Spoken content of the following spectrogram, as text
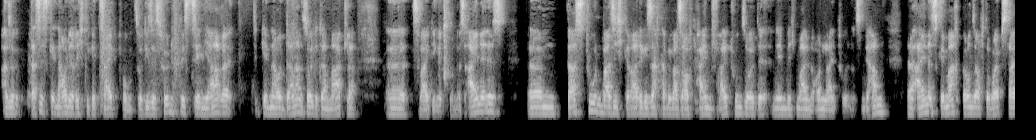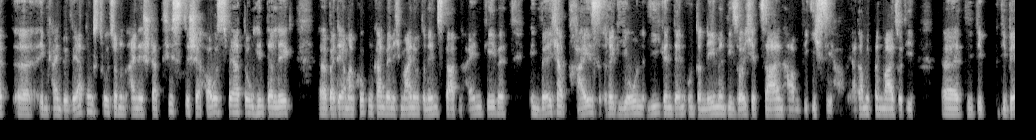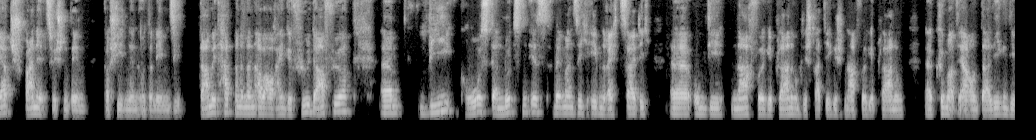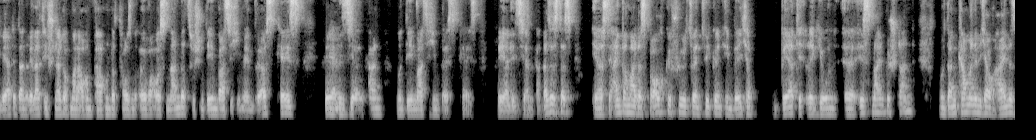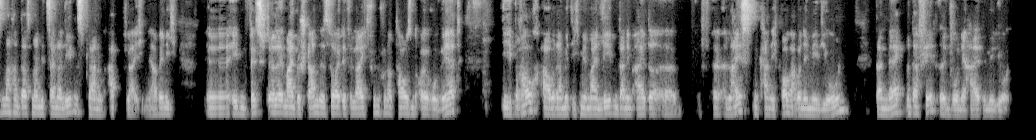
Also das ist genau der richtige Zeitpunkt. So dieses fünf bis zehn Jahre, genau da sollte der Makler äh, zwei Dinge tun. Das eine ist, ähm, das tun, was ich gerade gesagt habe, was er auf keinen Fall tun sollte, nämlich mal ein Online-Tool nutzen. Wir haben äh, eines gemacht bei uns auf der Website, äh, eben kein Bewertungstool, sondern eine statistische Auswertung hinterlegt, äh, bei der man gucken kann, wenn ich meine Unternehmensdaten eingebe, in welcher Preisregion liegen denn Unternehmen, die solche Zahlen haben, wie ich sie habe. Ja, damit man mal so die, äh, die, die, die Wertspanne zwischen den verschiedenen Unternehmen sieht. Damit hat man dann aber auch ein Gefühl dafür, ähm, wie groß der Nutzen ist, wenn man sich eben rechtzeitig äh, um die Nachfolgeplanung, um die strategische Nachfolgeplanung äh, kümmert. Ja, und da liegen die Werte dann relativ schnell doch mal auch ein paar hunderttausend Euro auseinander zwischen dem, was ich im Worst Case realisieren kann und dem, was ich im Best Case realisieren kann. Das ist das Erste. Einfach mal das Bauchgefühl zu entwickeln, in welcher Werteregion äh, ist mein Bestand. Und dann kann man nämlich auch eines machen, dass man mit seiner Lebensplanung abgleichen. Ja, wenn ich äh, eben feststelle, mein Bestand ist heute vielleicht 500.000 Euro wert. Ich brauche aber, damit ich mir mein Leben dann im Alter äh, äh, leisten kann, ich brauche aber eine Million, dann merkt man, da fehlt irgendwo eine halbe Million.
